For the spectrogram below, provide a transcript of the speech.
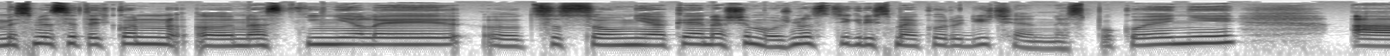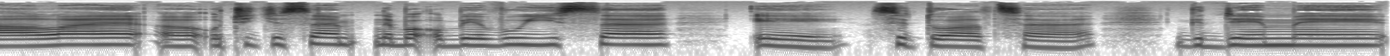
My jsme si teď nastínili, co jsou nějaké naše možnosti, když jsme jako rodiče nespokojeni ale určitě se, nebo objevují se i situace, kdy my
